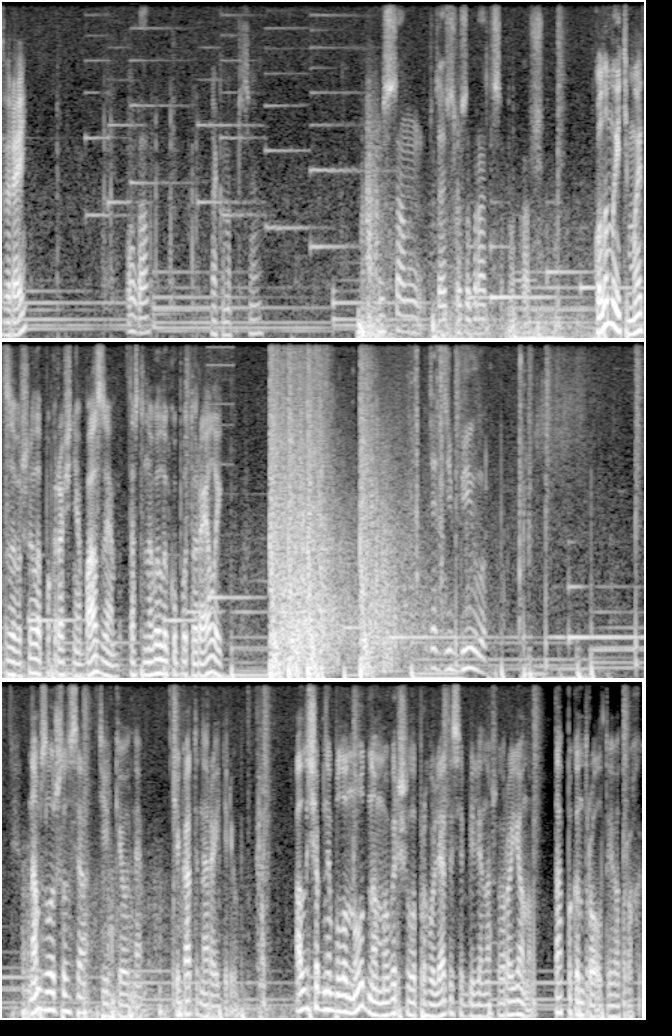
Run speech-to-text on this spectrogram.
Дверей? Ну да. Як воно працює? Я сам питаюсь розібратися поки що. Коли мої тімейти завершили покращення бази та встановили купу турелей, Я дебілу. нам залишилося тільки одне чекати на рейдерів. Але щоб не було нудно, ми вирішили прогулятися біля нашого району та поконтролити його трохи.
